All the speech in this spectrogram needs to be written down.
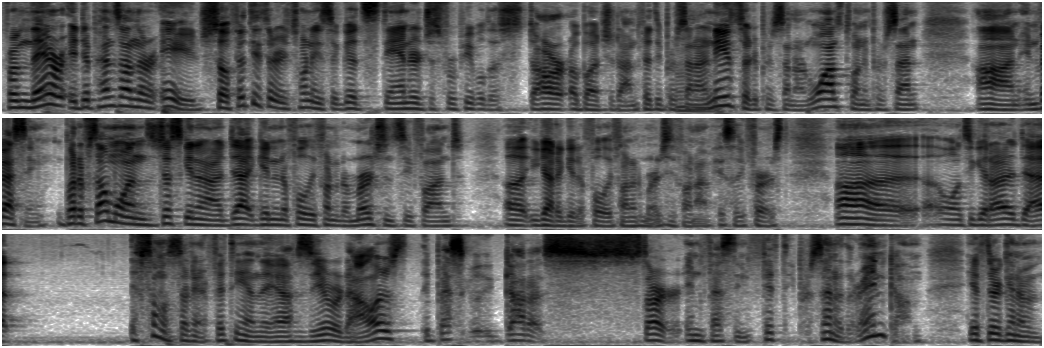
from there, it depends on their age. So 50, 30, 20 is a good standard just for people to start a budget on 50% on needs, 30% on wants, 20% on investing. But if someone's just getting out of debt, getting a fully funded emergency fund, uh, you got to get a fully funded emergency fund, obviously, first. Uh, once you get out of debt, if someone's starting at 50 and they have zero dollars, they basically got to start investing 50% of their income if they're going to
